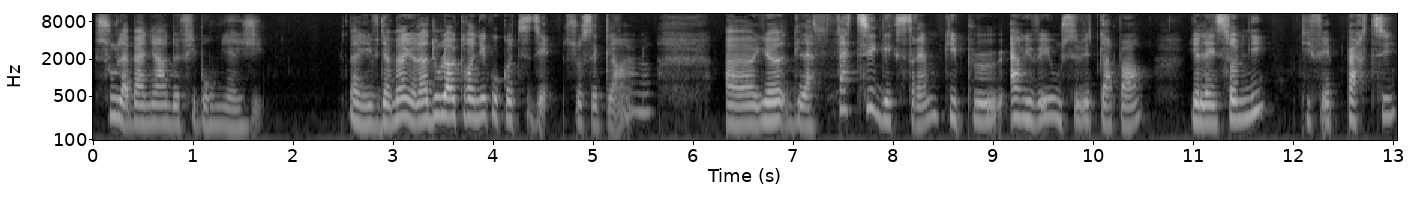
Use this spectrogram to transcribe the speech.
sous la bannière de fibromyalgie. Bien évidemment, il y a la douleur chronique au quotidien, ça c'est clair. Euh, il y a de la fatigue extrême qui peut arriver aussi vite qu'à part. Il y a l'insomnie qui fait partie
